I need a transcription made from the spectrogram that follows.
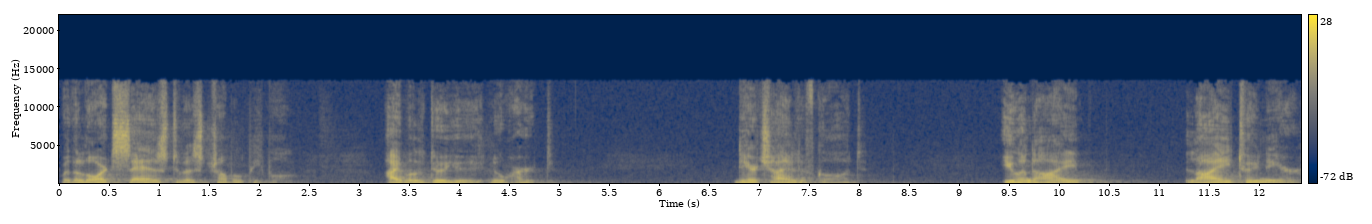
where the Lord says to his troubled people, I will do you no hurt. Dear child of God, you and I lie too near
